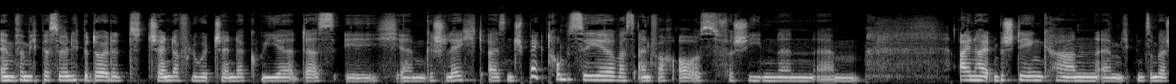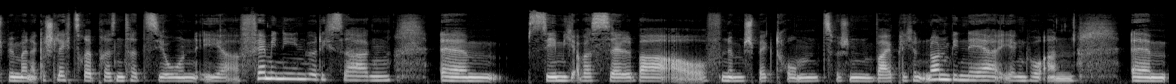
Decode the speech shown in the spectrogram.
Ähm, für mich persönlich bedeutet genderfluid, genderqueer, dass ich ähm, Geschlecht als ein Spektrum sehe, was einfach aus verschiedenen ähm, Einheiten bestehen kann. Ähm, ich bin zum Beispiel in meiner Geschlechtsrepräsentation eher feminin, würde ich sagen. Ähm, sehe mich aber selber auf einem Spektrum zwischen weiblich und non-binär irgendwo an. Ähm,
